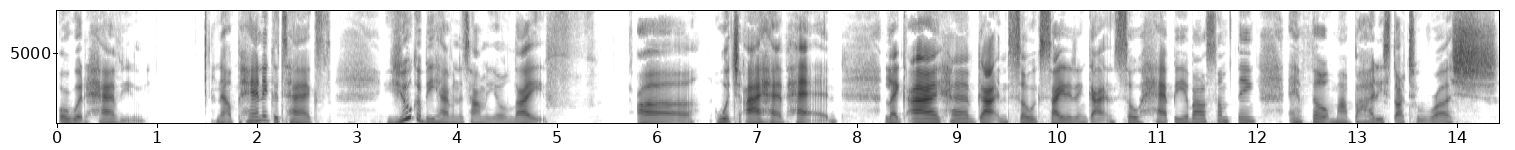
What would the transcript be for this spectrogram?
or what have you. Now, panic attacks, you could be having the time of your life uh which I have had. Like I have gotten so excited and gotten so happy about something and felt my body start to rush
